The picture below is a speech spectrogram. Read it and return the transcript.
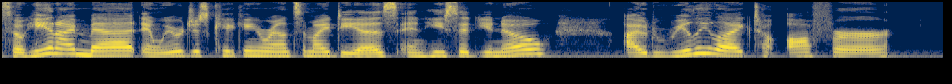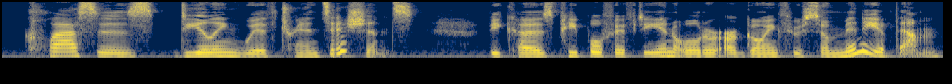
so he and I met and we were just kicking around some ideas. And he said, You know, I would really like to offer classes dealing with transitions because people 50 and older are going through so many of them.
